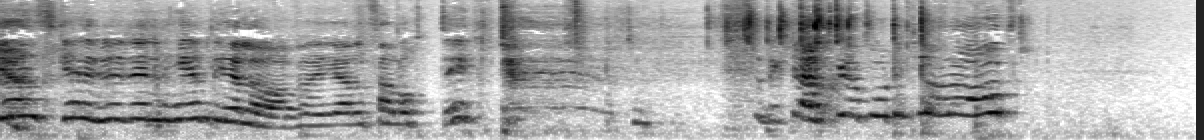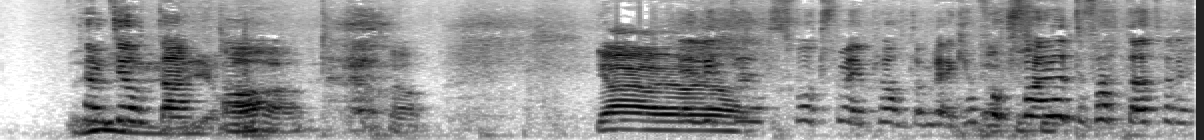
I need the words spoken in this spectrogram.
ganska, en hel del av, i alla fall 80. Så det kanske jag borde klara av. 58. Ja. Ja. Ja, ja, ja. Det ja, är lite svårt för mig att prata om det. Jag kan Jag fortfarande förstår. inte fatta att han är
